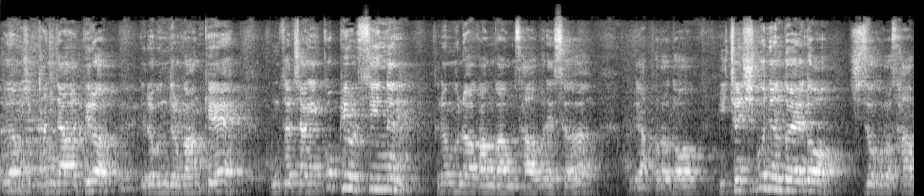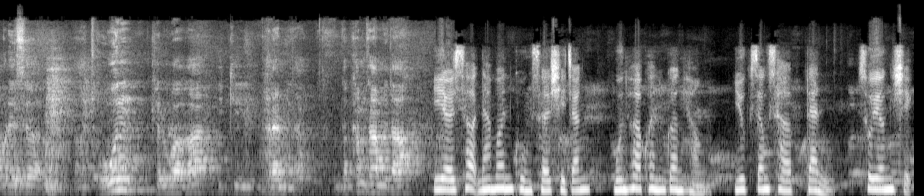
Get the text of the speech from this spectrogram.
소영식 단장을 비롯 여러분들과 함께 공설장이 꽃피울 수 있는 그런 문화관광 사업을 해서 우리 앞으로도 2015년도에도 지속으로 사업을 해서 어, 좋은 결과가 있기 바랍니다. 아무튼 감사합니다. 이어서 남원 공설시장 문화관광형 육성사업단 소영식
